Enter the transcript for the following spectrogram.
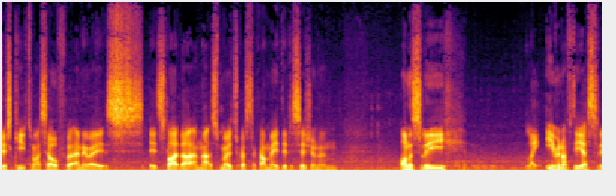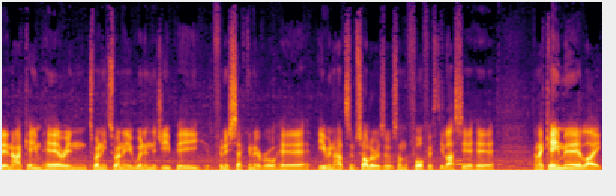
just keep to myself. But anyway, it's it's like that, and that's motocross. Like I made the decision, and honestly, like even after yesterday, and I came here in 2020, winning the GP, finished second overall here, even had some solid results on the 450 last year here, and I came here like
